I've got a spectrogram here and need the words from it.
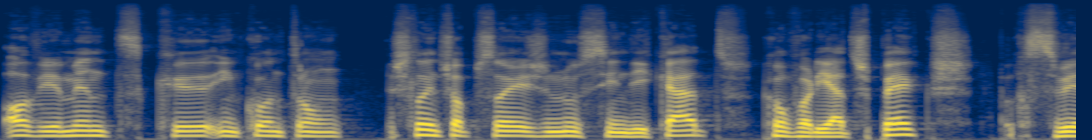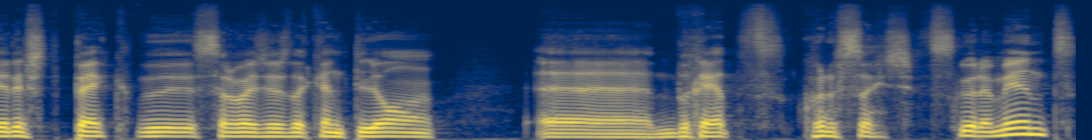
obviamente que encontram excelentes opções no sindicato, com variados packs. Receber este pack de cervejas da Cantelhon uh, derrete corações, seguramente.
